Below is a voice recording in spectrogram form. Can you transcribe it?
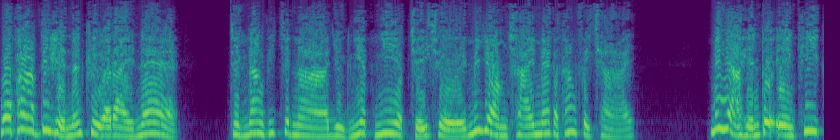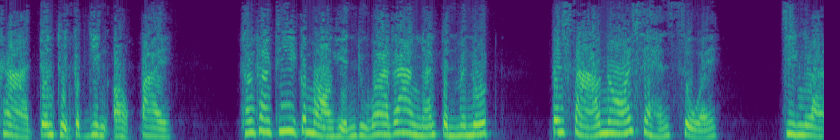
ว่าภาพที่เห็นนั้นคืออะไรแน่ จึงนั่งพิจารณาอยู่เงียบๆเฉยๆ ไม่ยอมใช้แม้กระทั่งไฟฉาย ไม่อยากเห็นตัวเองขี้ขาดจนถึงกับยิงออกไป ทั้งๆทที่ก็มองเห็นอยู่ว่าร่างนั้นเป็นมนุษย์ เป็นสาวน้อยแสนสวย จริงล่ะ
